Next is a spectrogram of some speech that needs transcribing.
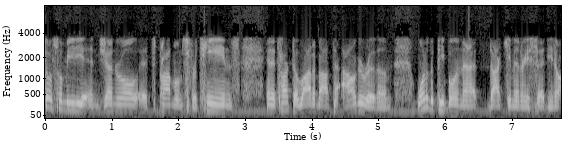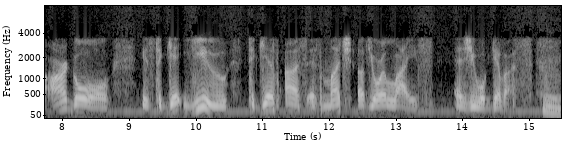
social media in general, its problems for teens, and it talked a lot about the algorithm. One of the people in that documentary said, you know, our goal is to get you to give us as much of your life as you will give us. Hmm.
